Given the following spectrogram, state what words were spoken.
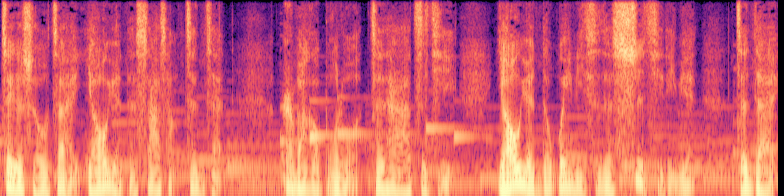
这个时候，在遥远的沙场征战，而马可波罗在他自己遥远的威尼斯的市集里面，正在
